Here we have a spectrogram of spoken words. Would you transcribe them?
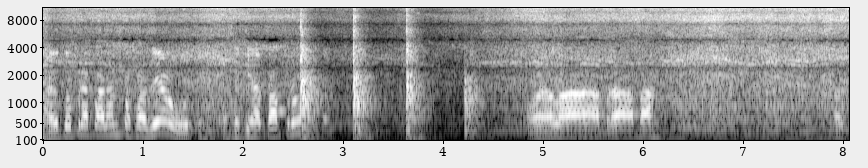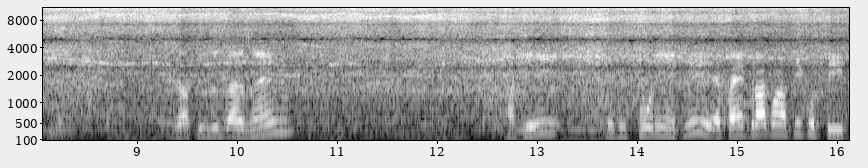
Aí eu tô preparando para fazer a outra. Essa aqui já tá pronta. Olha lá, braba. Aqui, ó. Já fiz o desenho. Aqui, esses furinhos aqui é para entrar com a tico-tico.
